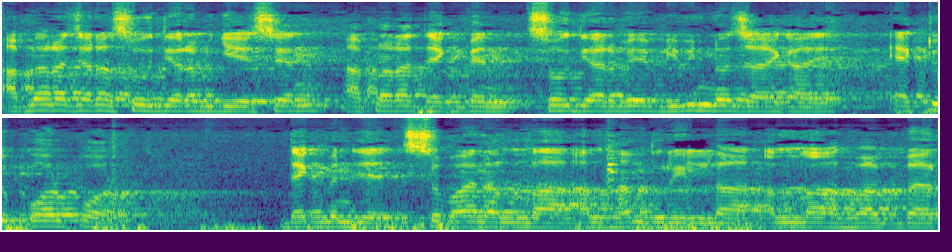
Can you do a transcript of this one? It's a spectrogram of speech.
আপনারা যারা সৌদি আরব গিয়েছেন, আপনারা দেখবেন সৌদি আরবে বিভিন্ন জায়গায় একটু পর পর দেখবেন যে সুবান আল্লাহ আলহামদুলিল্লাহ, আল্লাহ আকবর,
